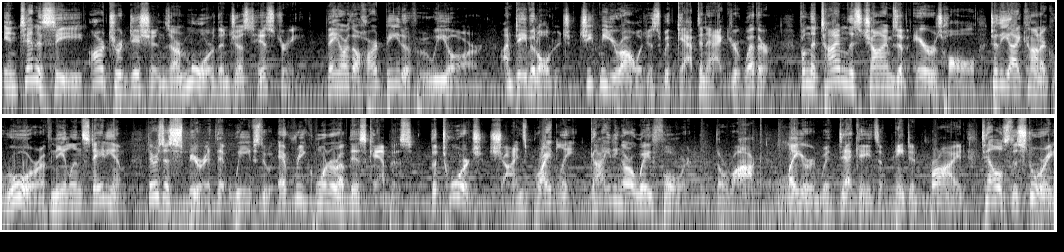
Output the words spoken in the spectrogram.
In Tennessee, our traditions are more than just history. They are the heartbeat of who we are. I'm David Aldrich, Chief Meteorologist with Captain Accurate Weather. From the timeless chimes of Ayres Hall to the iconic roar of Neyland Stadium, there's a spirit that weaves through every corner of this campus. The torch shines brightly, guiding our way forward. The rock, layered with decades of painted pride, tells the story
